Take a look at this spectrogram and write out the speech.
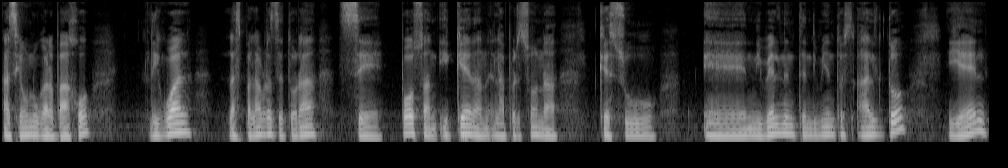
hacia un lugar bajo, al igual las palabras de Torah se posan y quedan en la persona que su eh, nivel de entendimiento es alto y él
